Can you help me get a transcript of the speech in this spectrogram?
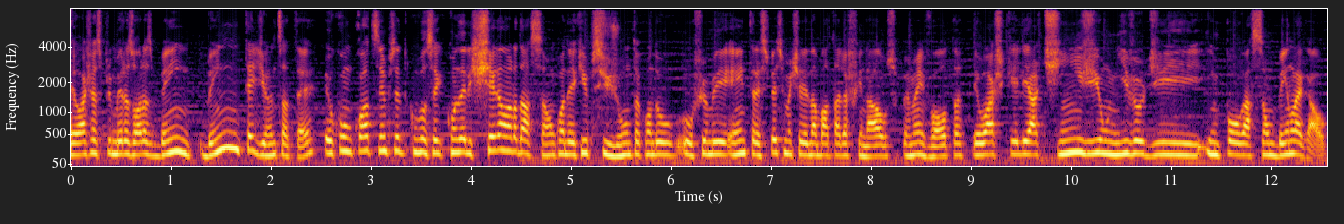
eu acho as primeiras horas bem, bem entediantes até. Eu concordo 100% com você que quando ele chega na hora da ação, quando a equipe se junta, quando o, filme entra, especialmente ali na batalha final, o Superman volta, eu acho que ele atinge um nível de empolgação bem legal.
